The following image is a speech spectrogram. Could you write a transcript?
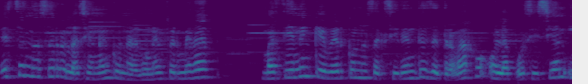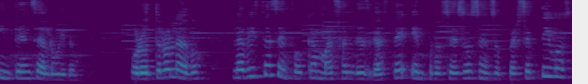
estos no se relacionan con alguna enfermedad, más tienen que ver con los accidentes de trabajo o la posición intensa al ruido. Por otro lado, la vista se enfoca más al desgaste en procesos sensoperceptivos,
